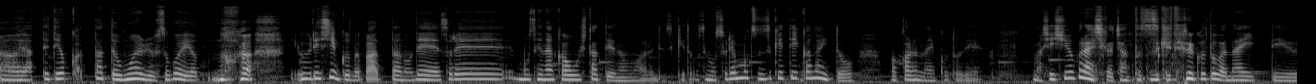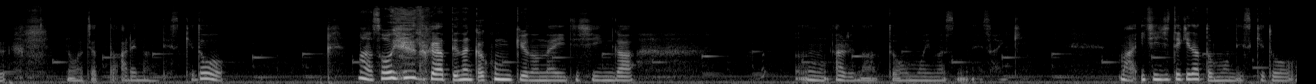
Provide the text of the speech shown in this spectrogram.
あやっててよかったって思えるすごいのが嬉しいことがあったのでそれも背中を押したっていうのもあるんですけどでもそれも続けていかないとわからないことで、まあ、刺繍ぐらいしかちゃんと続けてることがないっていうのはちょっとあれなんですけどまあそういうのがあってなんか根拠のない自信が、うん、あるなと思いますね最近。まあ一時的だと思うんですけど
